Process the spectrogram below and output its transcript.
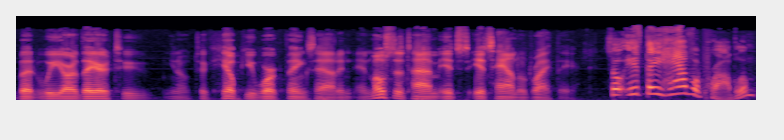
but we are there to, you know, to help you work things out. And, and most of the time, it's it's handled right there. So if they have a problem,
